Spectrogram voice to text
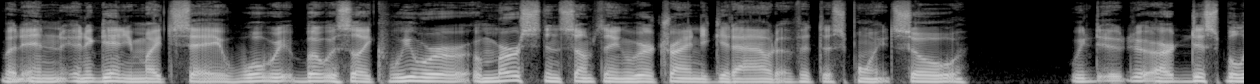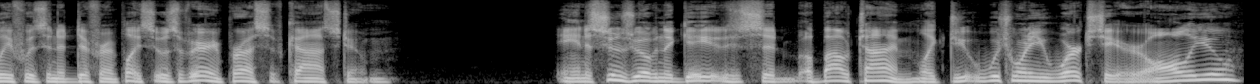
But and and again, you might say, what? We, but it was like we were immersed in something we were trying to get out of at this point. So we did, our disbelief was in a different place. It was a very impressive costume. And as soon as we opened the gate, it said, "About time." Like, you, which one of you works here? All of you?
